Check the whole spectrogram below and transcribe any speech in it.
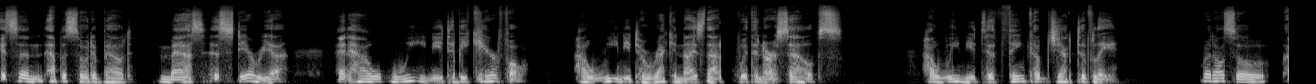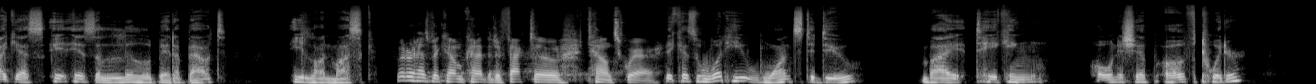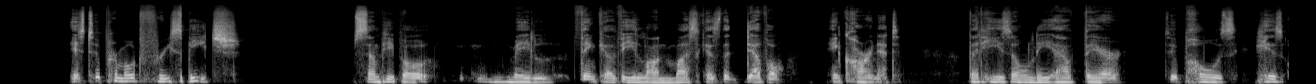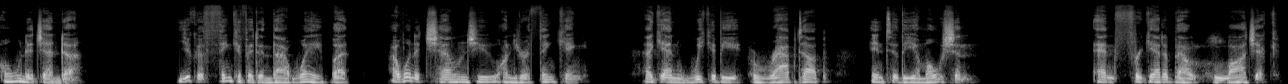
It's an episode about mass hysteria and how we need to be careful, how we need to recognize that within ourselves, how we need to think objectively. But also, I guess it is a little bit about Elon Musk Twitter has become kind of the de facto town square. Because what he wants to do by taking ownership of Twitter is to promote free speech. Some people may think of Elon Musk as the devil incarnate, that he's only out there to pose his own agenda. You could think of it in that way, but I want to challenge you on your thinking. Again, we could be wrapped up into the emotion and forget about logic.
